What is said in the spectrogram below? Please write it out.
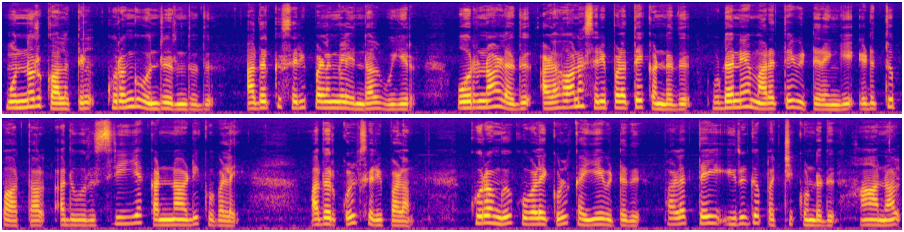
முன்னொரு காலத்தில் குரங்கு ஒன்று இருந்தது. அதற்கு செரிப்பழங்கள் என்றால் உயிர். ஒரு நாள் அது அழகான செரிப்பழத்தைக் கண்டது. உடனே மரத்தை விட்டிறங்கி எடுத்துப் பார்த்தால் அது ஒரு சிறிய கண்ணாடி குவளை. அதற்குள் செரிப்பழம். குரங்கு குவளைக்குள் கையை விட்டது. பழத்தை இறுகப் பற்றி கொண்டது. ஆனால்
